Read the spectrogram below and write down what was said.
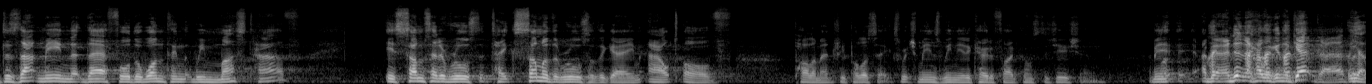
does that mean that, therefore, the one thing that we must have is some set of rules that take some of the rules of the game out of parliamentary politics, which means we need a codified constitution? I mean, I, mean I, I, don't know how I, we're going to get there. But, yeah,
